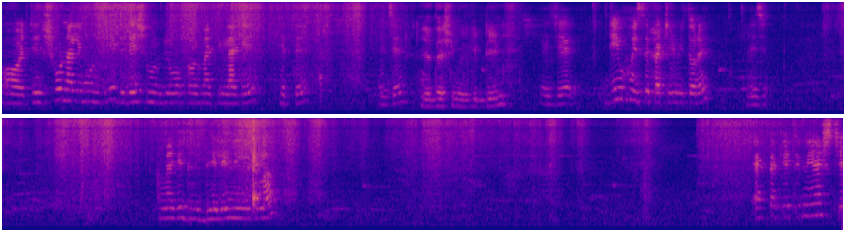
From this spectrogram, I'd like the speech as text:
এটি সোনালি মুরগি এটি দেশি মুরগির মতো নাকি লাগে খেতে। এই যে। দেশি মুরগির ডিম। এই যে ডিম হয়েছে পেটের ভিতরে। এই যে। আমি আগে ঢেলে নিই এগুলা। একটা কেটে নিয়ে আসছে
